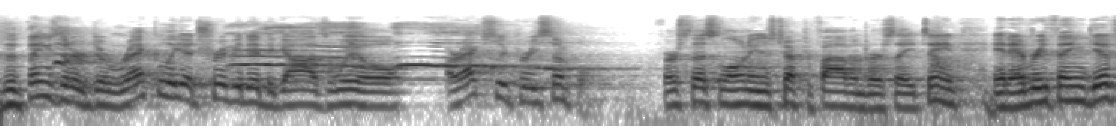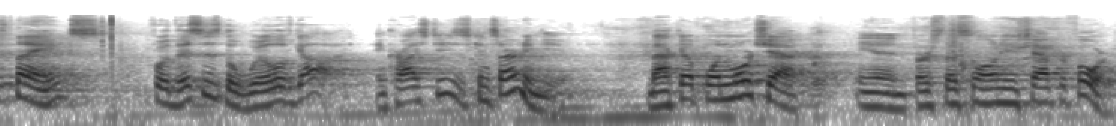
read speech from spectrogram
the things that are directly attributed to God's will are actually pretty simple. 1 Thessalonians chapter 5 and verse 18, in everything give thanks, for this is the will of God in Christ Jesus concerning you. Back up one more chapter in 1 Thessalonians chapter 4.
